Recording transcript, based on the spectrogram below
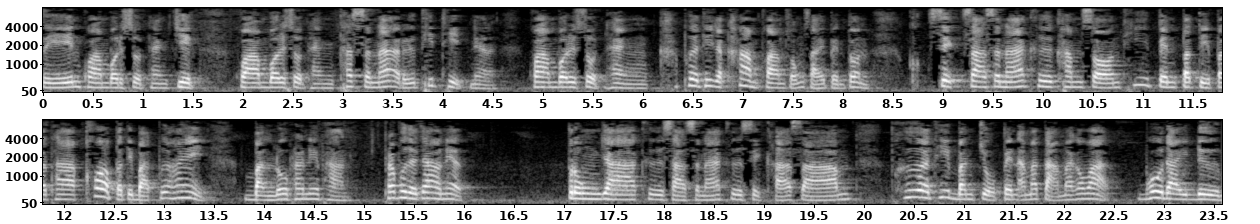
ศีล ความบริสุทธิ์แห่งจิต ความบริสุทธิ์แห่งทัศนะหรือทิฏฐิเนี่ยความบริสุทธิ์แห่งเพื่อที่จะข้ามความสงสัยเป็นต้นศิกศาสนาคือคำสอนที่เป็นปฏิปทาข้อปฏิบัติเพื่อให้ บรรลุพระนิพพาน พระพุทธเจ้าเนี่ยปรุงยาคือศาสนาคือสิกขาสามเพื่อที่บรรจุเป็นอมตะหมายความว่า ผู้ใดดื่ม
